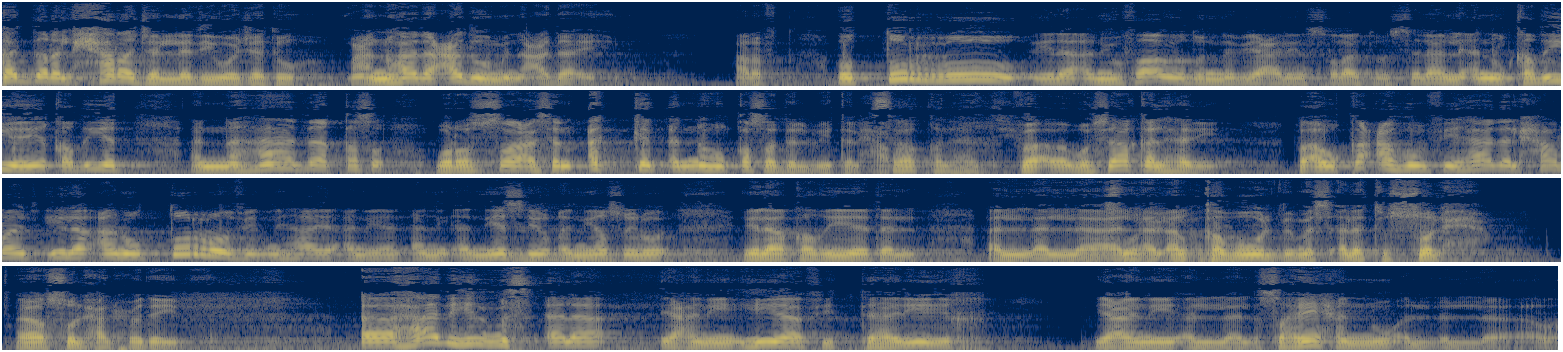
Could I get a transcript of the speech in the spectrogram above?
قدر الحرج الذي وجدوه مع أنه هذا عدو من أعدائهم عرفت؟ اضطروا إلى أن يفاوضوا النبي عليه الصلاة والسلام لأن القضية هي قضية أن هذا قصد والرسول صلى الله عليه وسلم أكد أنه قصد البيت الحرام. ساق الهدي. وساق الهدي. فأوقعهم في هذا الحرج إلى أن اضطروا في النهاية أن أن يصلوا أن يصلوا إلى قضية القبول بمسألة الصلح آه، صلح الحديبية آه، هذه المسألة يعني هي في التاريخ يعني صحيح أنه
